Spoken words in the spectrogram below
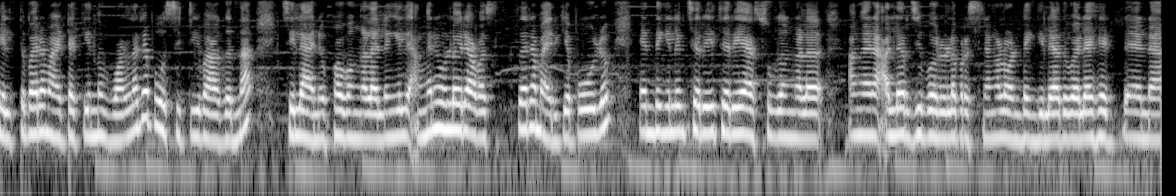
ഹെൽത്ത് പരമായിട്ടൊക്കെ ഇന്ന് വളരെ പോസിറ്റീവാകുന്ന ചില അനുഭവങ്ങൾ അല്ലെങ്കിൽ അങ്ങനെയുള്ള ഒരു അവസരമായിരിക്കും. എപ്പോഴും എന്തെങ്കിലും ചെറിയ ചെറിയ അസുഖങ്ങൾ അങ്ങനെ അലർജി പോലുള്ള പ്രശ്നങ്ങളുണ്ടെങ്കിൽ അതുപോലെ ഹെഡ് പിന്നെ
